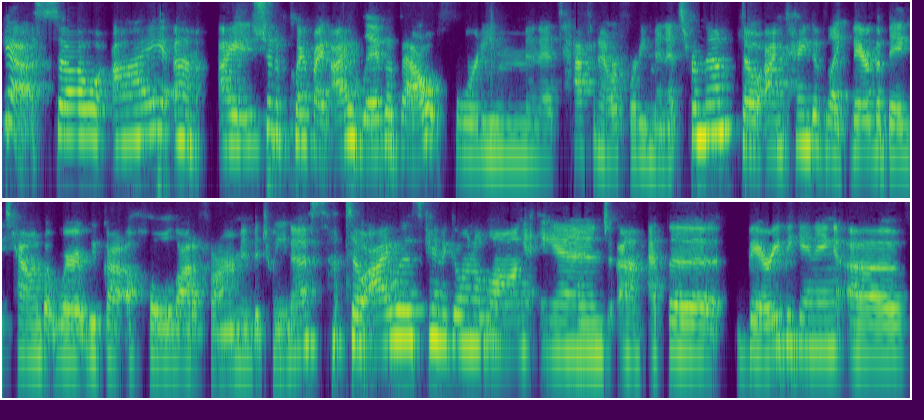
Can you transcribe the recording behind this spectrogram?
Yeah, so I um I should have clarified. I live about 40 minutes, half an hour, 40 minutes from them. So I'm kind of like they're the big town, but where we've got a whole lot of farm in between us. So I was kind of going along, and um, at the very beginning of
